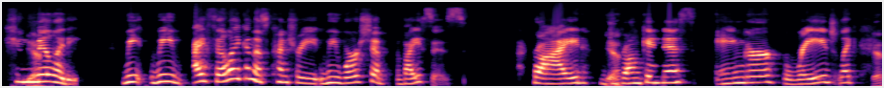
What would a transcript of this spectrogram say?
Humility. Yeah. We we I feel like in this country we worship vices, pride, yeah. drunkenness, anger, rage. Like yeah.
